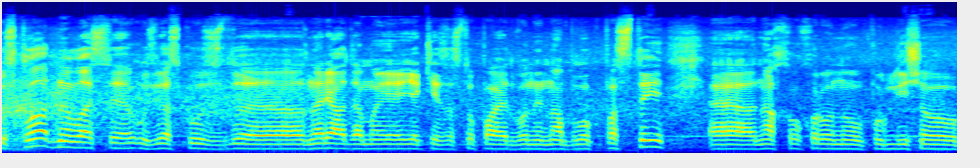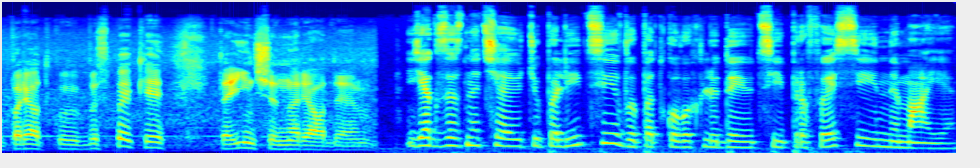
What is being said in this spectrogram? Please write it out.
ускладнилася у зв'язку з е, нарядами, які заступають вони на блокпости, е, на охорону публічного порядку і безпеки та інші наряди. Як зазначають у поліції, випадкових людей у цій професії немає.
